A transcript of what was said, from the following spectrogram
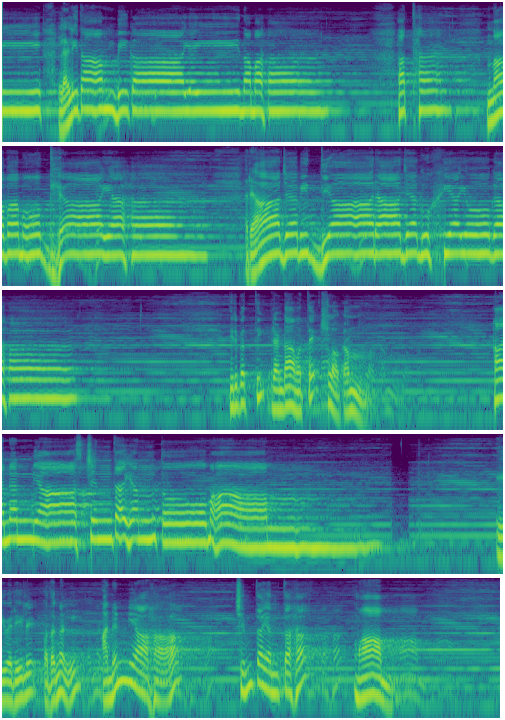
ललिताम्बिकायै नमः अथ नवमोऽध्यायः രാജവിദ്യാരാജഗുഹ്യയോഗ ഇരുപത്തി രണ്ടാമത്തെ ശ്ലോകം അനന്യാശ്ചിന്തയന്തോ മാം. ഈ വരിയിലെ പദങ്ങൾ അനന്യാഹ ചിന്തയന്ത മാം.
